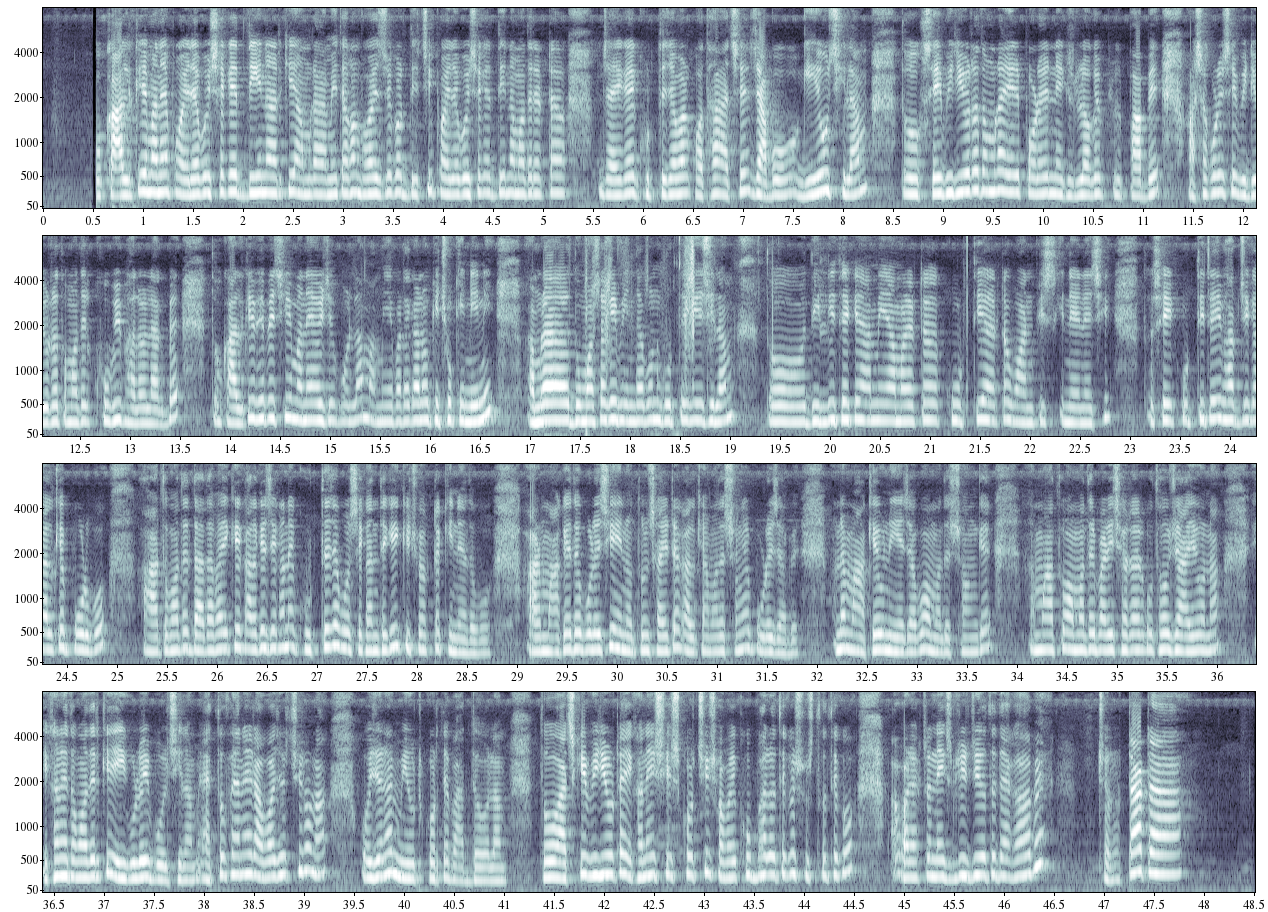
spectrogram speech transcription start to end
তো কালকে মানে পয়লা বৈশাখের দিন আর কি আমরা, আমি তো এখন ভয়েস রেকর্ড দিচ্ছি, পয়লা বৈশাখের দিন আমাদের একটা জায়গায় ঘুরতে যাওয়ার কথা আছে, যাব, গিয়েও ছিলাম। তো সেই ভিডিওটা তোমরা এর পরে নেক্সট ব্লগে পাবে। আশা করি সেই ভিডিওটা তোমাদের খুবই ভালো লাগবে। তো কালকে ভেবেছি মানে ওই যে বললাম, আমি এবারে কেন কিছু কিনিনি। আমরা দু মাস আগে বৃন্দাবন ঘুরতে গিয়েছিলাম। তো দিল্লি থেকে আমি আমার একটা কুর্তি আর একটা ওয়ান পিস কিনে এনেছি। তো সেই কুর্তিটাই ভাবছি কালকে পরবো। আর তোমাদের দাদাভাইকে কালকে যেখানে ঘুরতে যাব, সেখান থেকেই কিছু একটা কিনে দেবো। আর মাকে তো বলেছি, এই নতুন শাড়িটা কালকে আমাদের সঙ্গে পড়ে যাবে। মানে মাকেও নিয়ে যাব আমাদের সঙ্গে। মা তো আমাদের বাড়ি ছাড়া আর কোথাও যায়ও না। এখানে তোমাদেরকে এইগুলোই বলছিলাম। এত ফ্যানের আওয়াজ হচ্ছিল না, ওই জন্য মিউট করতে বাধ্য হলাম। তো আজকে ভিডিওটা এখানেই শেষ করছি। সবাই খুব ভালো থেকো, সুস্থ থেকো। আবার একটা নেক্সট ভিডিওতে দেখা হবে। চলো, টাটা!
